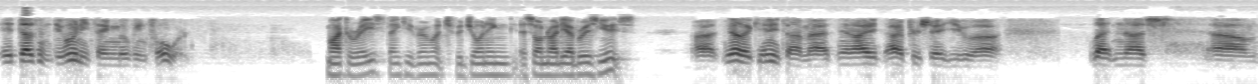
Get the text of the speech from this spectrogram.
it doesn't do anything moving forward. Michael Rees, thank you very much for joining us on Radio Brews News. Uh, yeah, like anytime, Matt, and I I appreciate you. Uh, letting us um,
